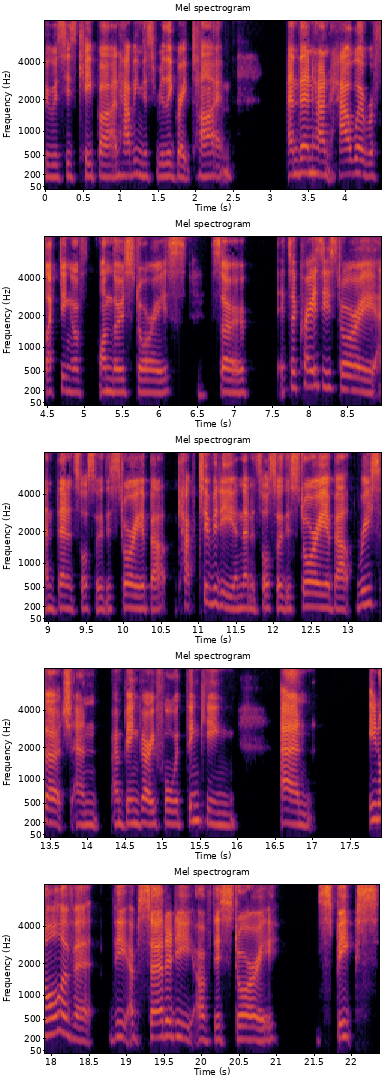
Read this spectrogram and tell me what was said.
who is his keeper, and having this really great time. And then how, how we're reflecting of on those stories. So it's a crazy story. And then it's also this story about captivity. And then it's also this story about research and, and being very forward thinking. And in all of it, the absurdity of this story speaks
